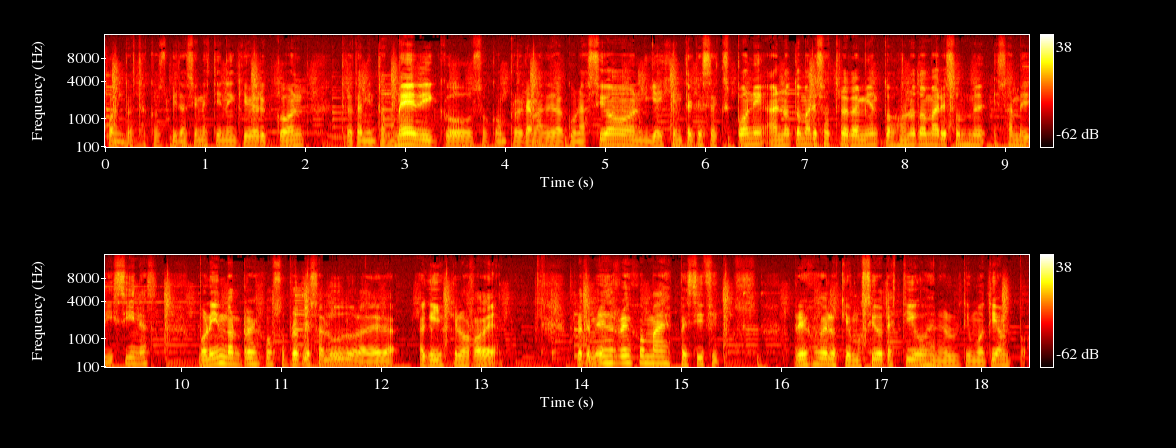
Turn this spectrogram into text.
cuando estas conspiraciones tienen que ver con tratamientos médicos o con programas de vacunación y hay gente que se expone a no tomar esos tratamientos o no tomar esas medicinas poniendo en riesgo su propia salud o la de aquellos que lo rodean pero también hay riesgos más específicos, riesgos de los que hemos sido testigos en el último tiempo.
